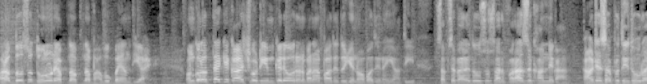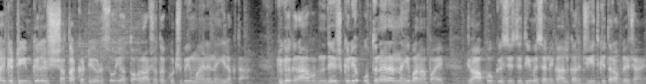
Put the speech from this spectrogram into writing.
और अब दोस्तों, दोनों ने अपना अपना भावुक बयान दिया है। उनको लगता है कि काश वो टीम के लिए और रन बना पाते तो ये नौबत ही नहीं आती। सबसे पहले दोस्तों, सरफराज खान ने कहा, आज ऐसा प्रतीत हो रहा है कि टीम के लिए शतक डेढ़ सौ या तोहरा शतक कुछ भी मायने नहीं रखता। क्योंकि अगर आप अपने देश के लिए उतने रन नहीं बना पाए, जो आपको किसी स्थिति में से निकाल कर जीत की तरफ़ ले जाए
